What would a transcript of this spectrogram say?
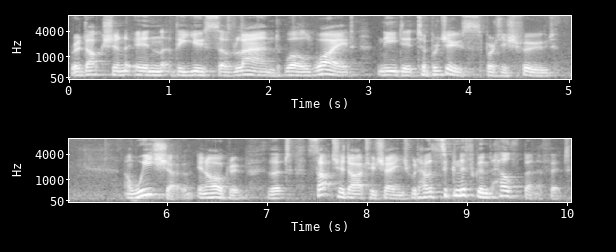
reduction in the use of land worldwide needed to produce British food. And we show in our group that such a dietary change would have a significant health benefit,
